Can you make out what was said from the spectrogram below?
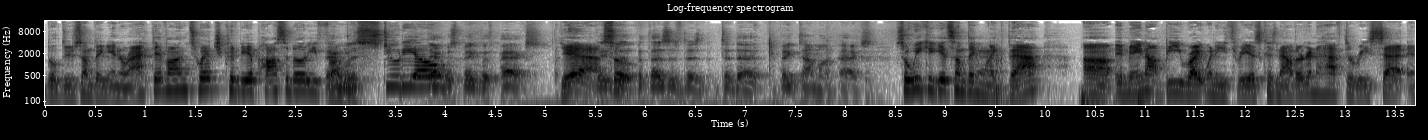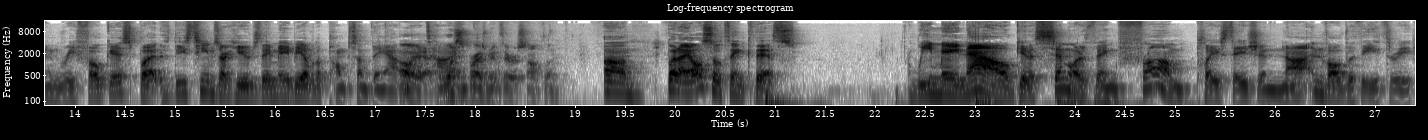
They'll do something interactive on Twitch. Could be a possibility from the studio. That was big with PAX. yeah. They, so Bethesda did, did that big time on PAX. So we could get something like that. Uh, it may not be right when E3 is because now they're going to have to reset and refocus. But these teams are huge; they may be able to pump something out Oh in yeah, that it time. wouldn't surprise me if there was something. But I also think this. We may now get a similar thing from PlayStation, not involved with E3,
